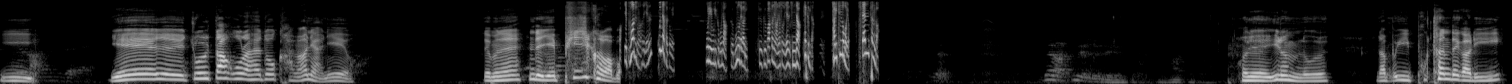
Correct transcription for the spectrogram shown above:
이 얘 쫄다구라 해도 가만히 아니에요. 때문에 근데 얘 피지컬 봐봐. 어, 얘 이름 누구? 나이 폭탄 대가리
